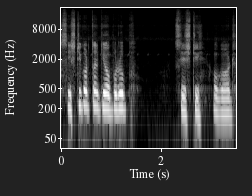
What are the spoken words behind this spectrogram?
সৃষ্টিকর্তার কি অপরূপ সৃষ্টি? Oh god.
